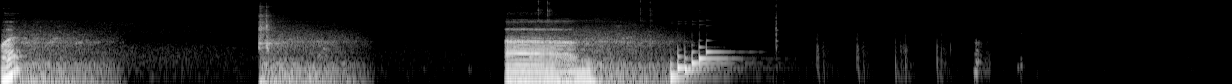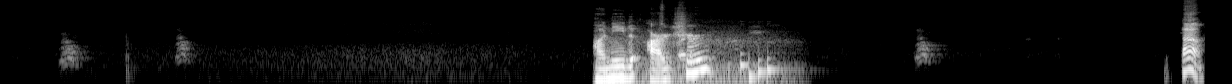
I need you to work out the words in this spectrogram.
What? Um. Honeyed archer? Oh.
